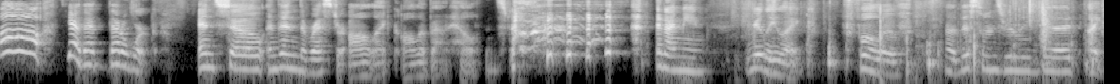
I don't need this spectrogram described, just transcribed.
Oh, yeah, that, that'll work. And so, and then the rest are all like all about health and stuff. and I mean, really like full of, oh, this one's really good. Like,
